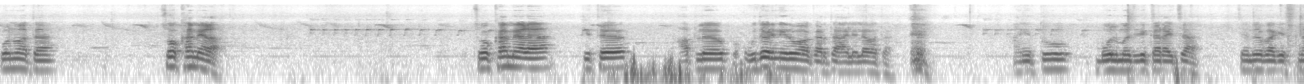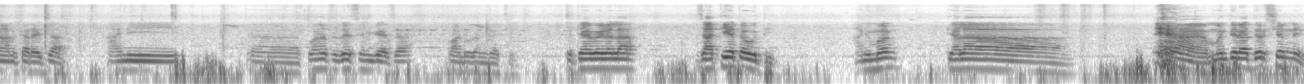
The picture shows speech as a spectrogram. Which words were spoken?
कोण होता? चोखा मेळा. चोखा मेळा तिथं आपलं उदरनिर्वाह करता आलेला होता. आणि तो मोलमजुरी करायचा चंद्रभागेत स्नान करायचा आणि कोणाचं दर्शन घ्यायचा? पांडुरंगाचे. तर त्यावेळेला जातीयता होती. आणि मग त्याला मंदिरात दर्शन नाही.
